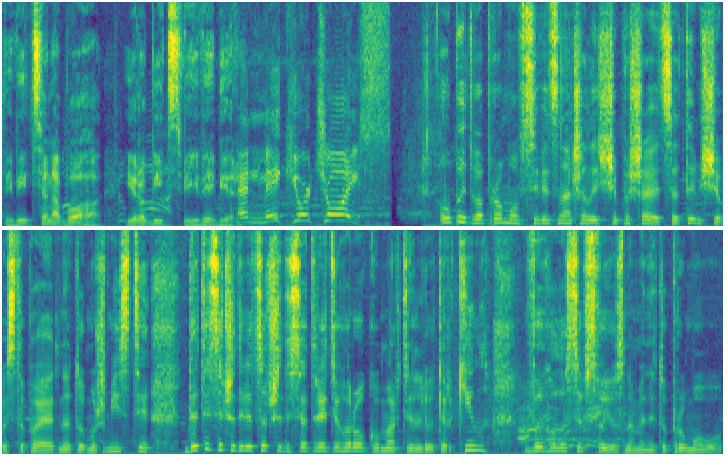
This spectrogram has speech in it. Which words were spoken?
дивіться на Бога і робіть свій вибір. Обидва промовці відзначили, що пишаються тим, що виступають на тому ж місці, де 1963 року Мартін Лютер Кінг виголосив свою знамениту промову.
